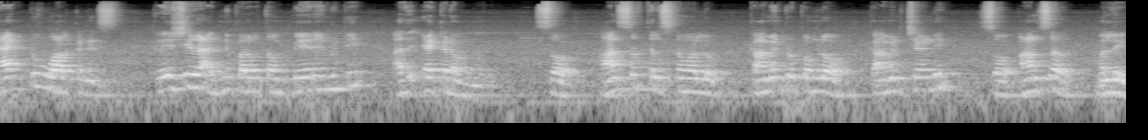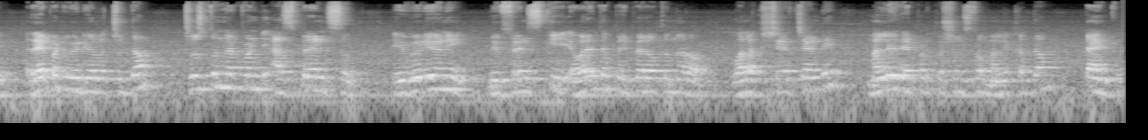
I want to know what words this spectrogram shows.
యాక్టివ్ వాల్కనెస్ క్రిషీల అగ్ని పర్వతం పేరేమిటి? అది ఎక్కడ ఉన్నది? సో ఆన్సర్ తెలిసిన వాళ్ళు కామెంట్ రూపంలో కామెంట్ చేయండి. సో ఆన్సర్ మళ్ళీ రేపటి వీడియోలో చూద్దాం. చూస్తున్నటువంటి అస్పిరెంట్స్ ఈ వీడియోని మీ ఫ్రెండ్స్కి ఎవరైతే ప్రిపేర్ అవుతున్నారో వాళ్ళకి షేర్ చేయండి. మళ్ళీ రేపటి క్వశ్చన్స్తో మళ్ళీ కలుద్దాం. థ్యాంక్ యూ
